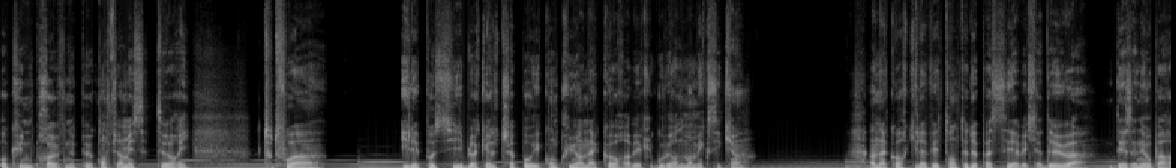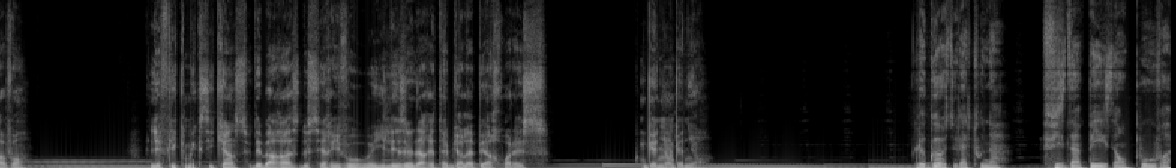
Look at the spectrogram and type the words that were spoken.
Aucune preuve ne peut confirmer cette théorie. Toutefois, il est possible qu'El Chapo ait conclu un accord avec le gouvernement mexicain. Un accord qu'il avait tenté de passer avec la DEA des années auparavant. Les flics mexicains se débarrassent de ses rivaux et il les aide à rétablir la paix à Juarez. Gagnant-gagnant. Le gosse de la Tuna, fils d'un paysan pauvre,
